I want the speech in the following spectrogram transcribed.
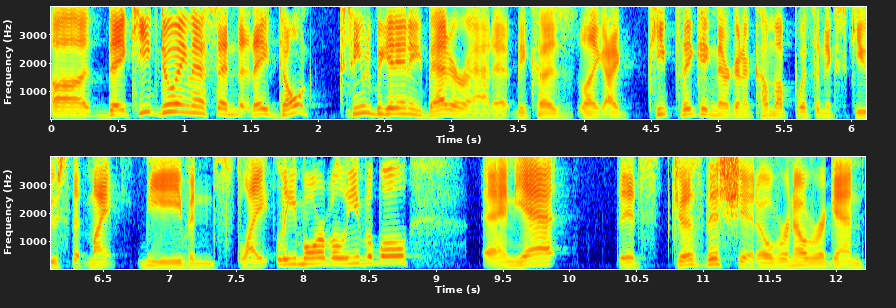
Uh, they keep doing this, and they don't seem to be getting any better at it because, like, I keep thinking they're going to come up with an excuse that might be even slightly more believable, and yet it's just this shit over and over again.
